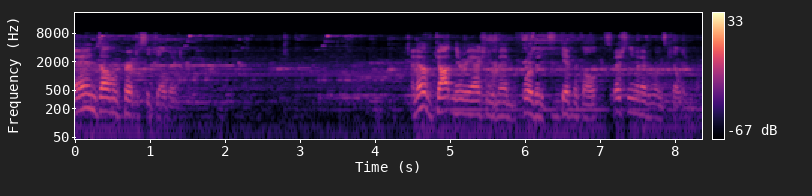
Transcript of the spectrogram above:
her. And Donald purposely killed her. I know I've gotten their reaction command before, but it's difficult, especially when everyone's killing them.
